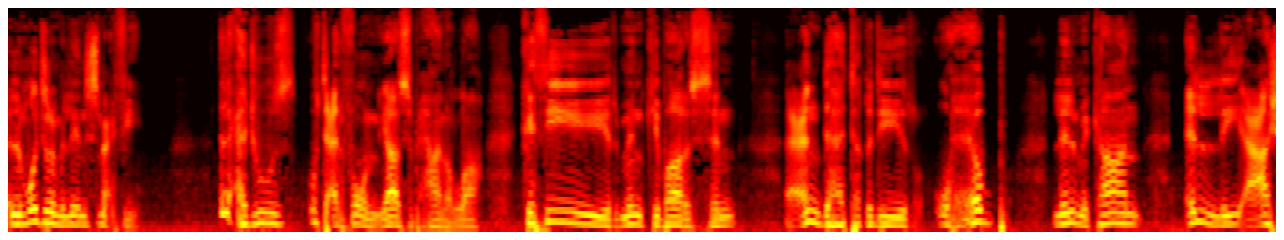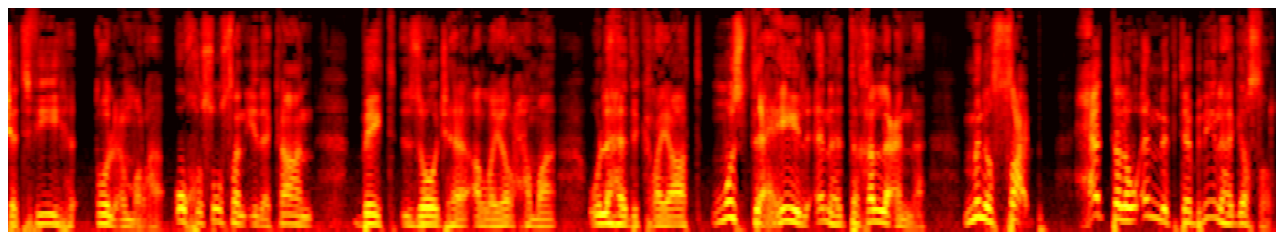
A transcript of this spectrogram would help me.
المجرم اللي نسمع فيه. العجوز وتعرفون يا سبحان الله كثير من كبار السن عندها تقدير وحب للمكان اللي عاشت فيه طول عمرها وخصوصا إذا كان بيت زوجها الله يرحمه ولها ذكريات مستحيل إنها تتخلى عنه من الصعب حتى لو إنك تبني لها قصر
